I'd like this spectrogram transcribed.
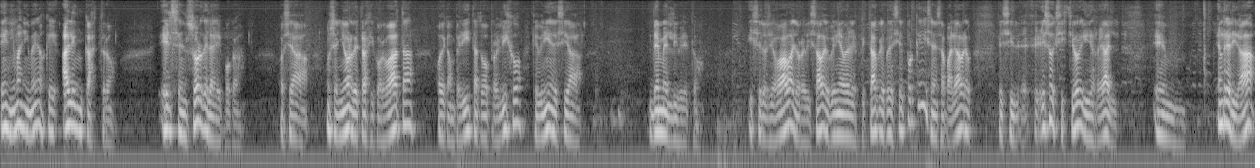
es ni más ni menos que Allen Castro, el censor de la época. O sea, un señor de traje y corbata o de camperita, todo prolijo, que venía y decía, deme el libreto. Y se lo llevaba y lo revisaba y venía a ver el espectáculo y después decía, ¿por qué dicen esa palabra? Es decir, eh, eso existió y es real. Em, en realidad,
